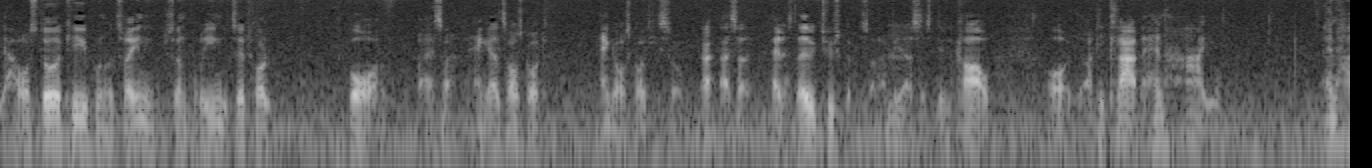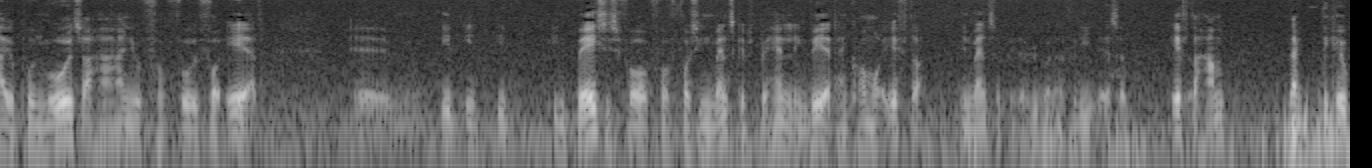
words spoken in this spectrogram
jeg har også stået og kigget på noget træning, sådan på rimelig tæt hold, hvor altså, han kan altså også godt, han kan også godt hisse op. Ja. Altså, han er stadigvæk tysker, så der bliver Mm. altså stillet krav. Og, og det er klart, at han har jo, han har jo på en måde, så har han jo for, fået foræret øh, et, et, et, en basis for, for, for sin mandskabsbehandling ved, at han kommer efter en mand som Peter Hyber der. Fordi altså, efter ham, der, det kan jo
